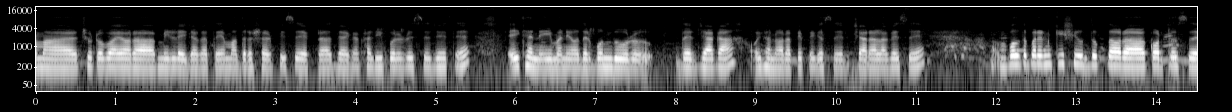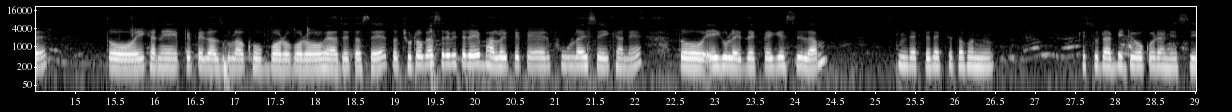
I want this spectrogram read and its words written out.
আমার ছোট ভাই, ওরা মিললে এই জায়গাতে মাদ্রাসার পিছে একটা জায়গা খালি পড়ে রয়েছে যেহেতু। এইখানেই মানে ওদের বন্ধুরদের জায়গা, ওইখানে ওরা পেঁপে গাছের চারা লাগাইছে। বলতে পারেন কৃষি উদ্যোক্তা ওরা করতেছে। তো এইখানে পেঁপে গাছগুলো খুব বড় বড় হয়ে যাইতেছে। তো ছোট গাছের ভিতরে ভালোই পেঁপের ফুল আইছে এইখানে তো এইগুলোই দেখতে গেছিলাম। দেখতে দেখতে তখন কিছুটা ভিডিও করে নিছি,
